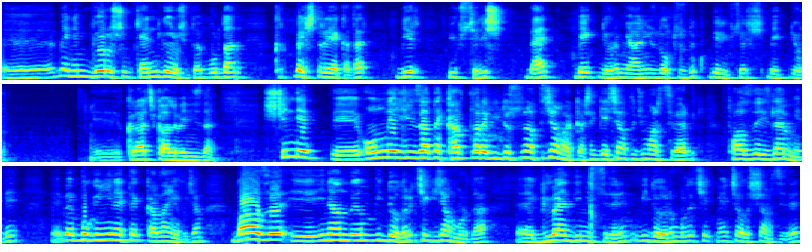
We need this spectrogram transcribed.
Ee, benim görüşüm, kendi görüşüm tabii buradan 45 liraya kadar bir yükseliş ben bekliyorum. Yani yüzde 30'luk bir yükseliş bekliyorum. Ee, Kıraç Galveniz'den. Şimdi e, onunla ilgili zaten kartlara videosunu atacağım arkadaşlar. Geçen hafta cumartesi verdik. Fazla izlenmedi. E, ve bugün yine tekrardan yapacağım. Bazı e, inandığım videoları çekeceğim burada. E, güvendiğim hisselerin videolarını burada çekmeye çalışacağım size.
